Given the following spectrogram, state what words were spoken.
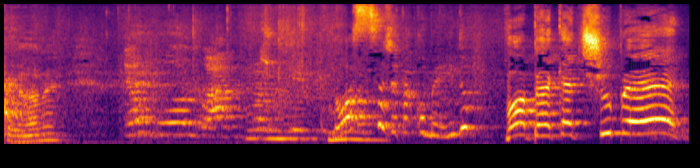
Legal, né? É um bolo lá. Nossa, já tá comendo? Vó, pega ketchup aí.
